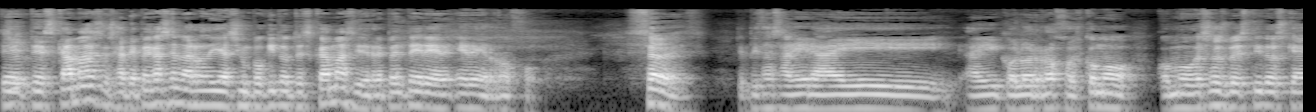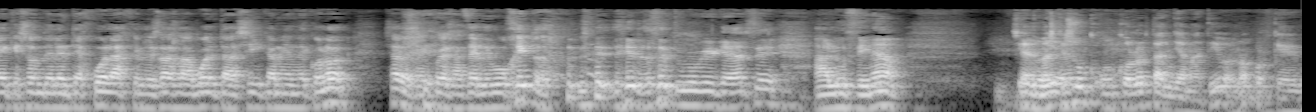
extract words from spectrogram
te, te escamas, o sea, te pegas en la rodilla así un poquito, te escamas y de repente eres, eres rojo. ¿Sabes? Te empieza a salir ahí, ahí color rojo. Es como, como esos vestidos que hay que son de lentejuelas que les das la vuelta así y cambian de color. ¿Sabes? Ahí puedes hacer dibujitos. Entonces tuvo que quedarse alucinado. Sí, además que es un, un color tan llamativo, ¿no? Porque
